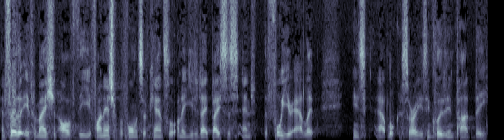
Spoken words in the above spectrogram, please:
And further information of the financial performance of Council on a year-to-date basis and the full-year outlook is included in Part B.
